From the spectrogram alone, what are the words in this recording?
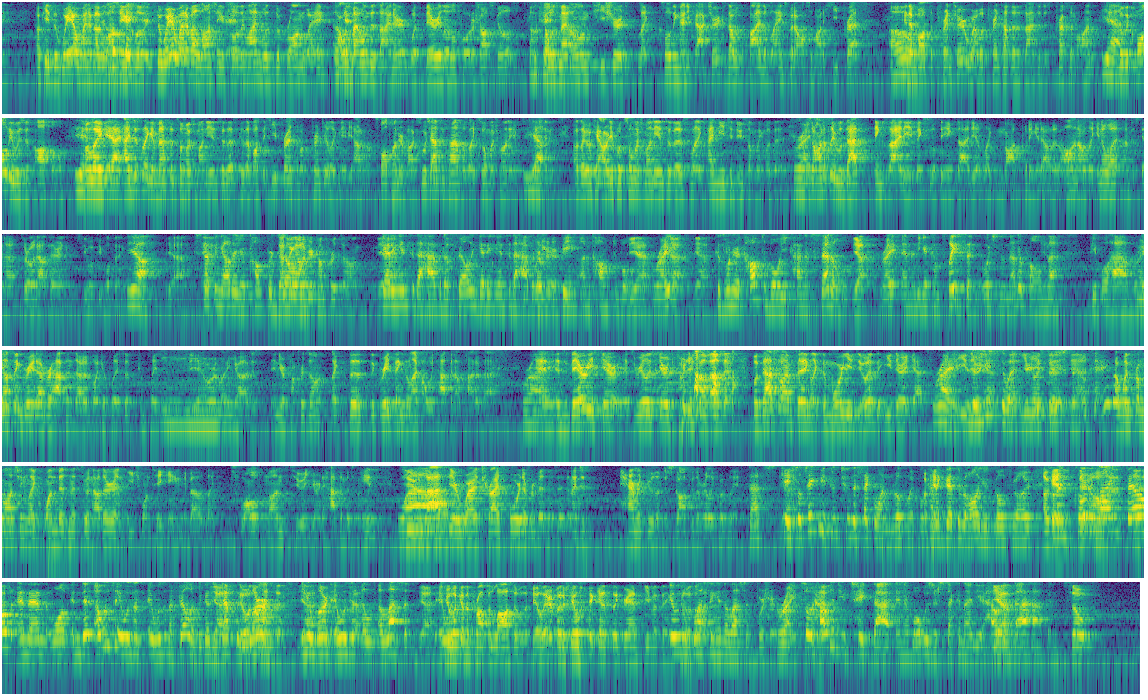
okay, the way I went about launching Okay. a clo- the way I went about launching a clothing line was the wrong way. I was my own designer with very little Photoshop skills. Okay. I was my own T-shirt like clothing manufacturer because I would buy the blanks, but I also bought a heat press. And I Oh. bought the printer where I would print out the designs and just press them on. Yeah. So the quality was just awful. Yeah. But like I, I just like invested so much money into this because I bought the heat press, I bought the printer like maybe I don't know twelve hundred bucks, which at the time was like so much money. Yeah. And I was like, okay, I already put so much money into this, like I need to do something with it. Right. So honestly, it was that anxiety mixed with the anxiety of like not putting it out at all, and I was like, you know what, I'm just gonna throw it out there and see what people think. yeah Yeah. stepping And out of your comfort stepping zone Stepping out of your comfort zone. Yeah. getting into the habit of failing getting into the habit For of sure. being uncomfortable Yeah. right Yeah. Yeah. because when you're comfortable you kind of settle Yeah. right and then you get complacent which is another problem Yeah. that people have right Nothing great ever happens out of like a place of complacency or like Mm. uh, just in your comfort zone. Like the the great things in life always happen outside of that. Right And it's very scary. It's really scary to put yourself out there. But that's why I'm saying like the more you do it, the easier it gets. Right, The easier you're used to it. You're You're used like, to you're it. used to it. yeah. Okay, I went from launching like one business to another, and each one taking about like 12 months to a year and a half in between. Wow. To last year where I tried four different businesses and I just hammered through them, just got through them really quickly. That's okay. Yeah. So take me through to the second one real quick. We'll kind of get through all your go through all your. So then clothing oh, line yeah. failed, and then well, and then, I wouldn't say it wasn't it wasn't a failure because Yeah, you definitely it was a learned. lesson. You learned it was Yeah. a, a lesson. Yeah. If It you was, look at the profit loss, it was a failure. But if you look at the grand scheme of things, it was a blessing lesson. and a lesson. For sure. Right. So how did you take that, and then what was your second idea? How Yeah. did that happen? So,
